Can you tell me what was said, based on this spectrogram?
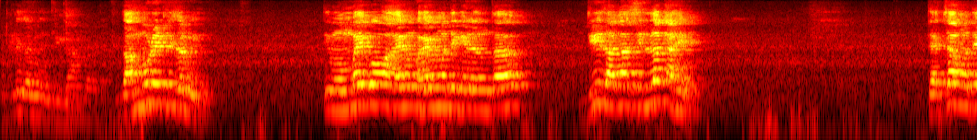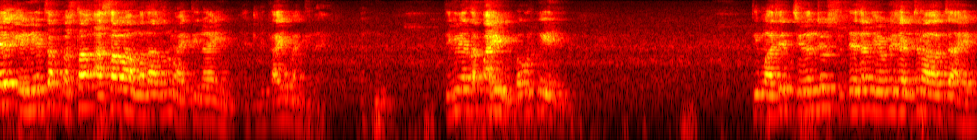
कुठली जमीन ती? जांभूळ इथली जमीन. ती मुंबई गोवा हायवे हायवेमध्ये गेल्यानंतर जी जागा शिल्लक आहे त्याच्यामध्ये येण्याचा प्रस्ताव असावा मला अजून माहिती नाही. यातली काही माहिती नाही. ती मी आता पाहिजे बघून येईल ती माझे चिरंजीव सिद्धेश्वर योगेश यांच्या नावाचं आहे.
